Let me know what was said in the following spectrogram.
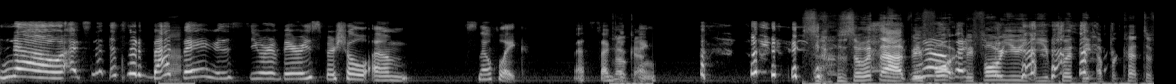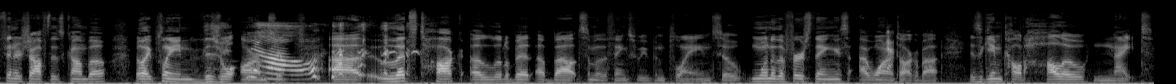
no, it's not. That's not a bad Ah. thing. It's, you're a very special um, snowflake. That's a good Okay. thing. So, so with that, No, before but- before you you put the uppercut to finish off this combo, we're like playing visual arms. No. Uh, let's talk a little bit about some of the things we've been playing. So one of the first things I want to talk about is a game called Hollow Knight.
